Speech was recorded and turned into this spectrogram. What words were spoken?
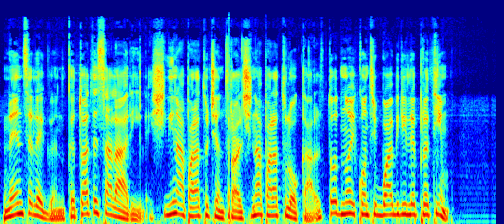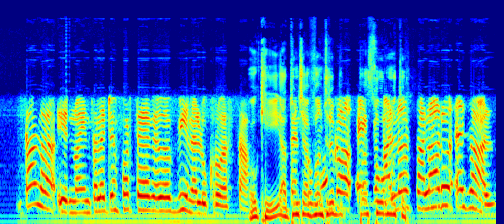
neînțelegând că toate salariile, și din aparatul central și din aparatul local, tot noi contribuabilii le plătim. Da, da, noi înțelegem foarte uh, bine lucrul ăsta. Ok, atunci Pentru vă întreb muncă pasul egală, următor. salariu egal.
